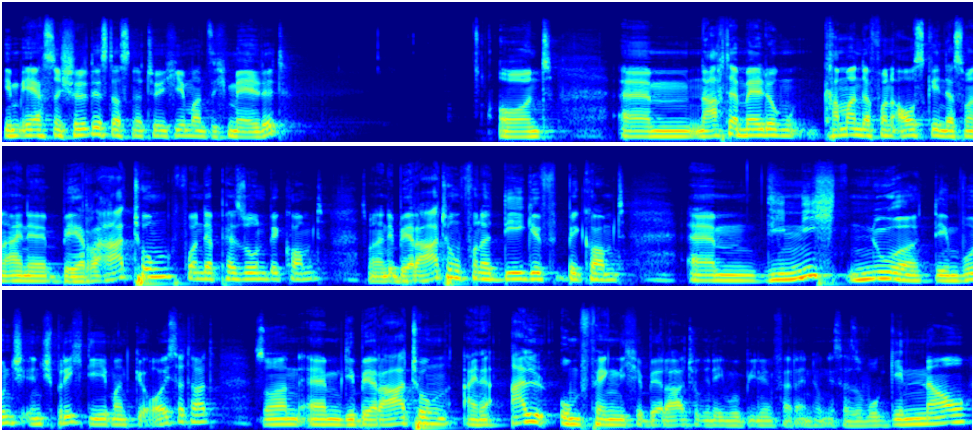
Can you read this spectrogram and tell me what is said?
Im ersten Schritt ist, dass natürlich jemand sich meldet. Und ähm, nach der Meldung kann man davon ausgehen, dass man eine Beratung von der Person bekommt, dass man eine Beratung von der DGIF bekommt ähm, die nicht nur dem Wunsch entspricht, die jemand geäußert hat, sondern ähm, die Beratung eine allumfängliche Beratung in der Immobilienverrentung ist. Also wo genau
